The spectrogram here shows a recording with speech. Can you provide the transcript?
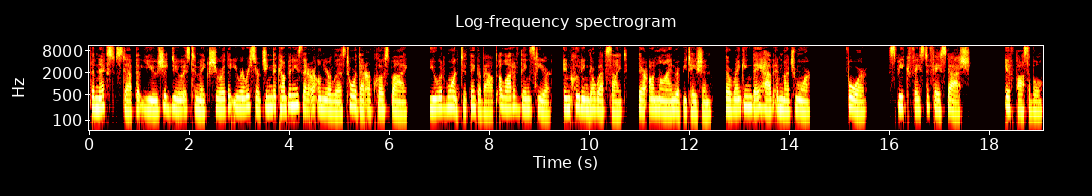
The next step that you should do is to make sure that you are researching the companies that are on your list or that are close by. You would want to think about a lot of things here, including their website, their online reputation, the ranking they have, and much more. 4. Speak face to face dash. If possible,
